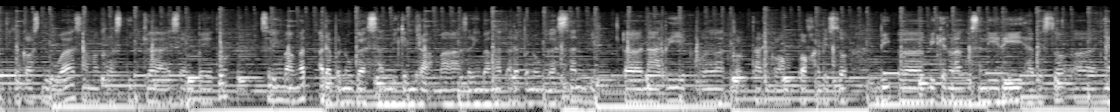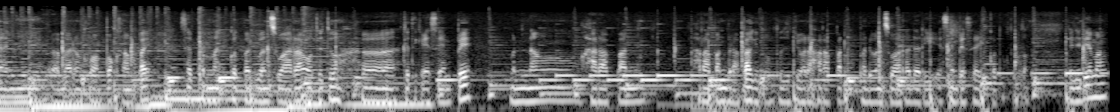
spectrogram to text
ketika kelas 2 sama kelas 3 SMP itu sering banget ada penugasan bikin drama sering banget ada penugasan bi uh, nari tari kelompok habis itu bi uh, bikin lagu sendiri habis itu uh, nyanyi uh, bareng kelompok. Sampai saya pernah ikut paduan suara waktu itu uh, ketika SMP menang harapan harapan berapa gitu waktu juara harapan paduan suara dari SMP saya ikut waktu itu. Ya jadi emang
